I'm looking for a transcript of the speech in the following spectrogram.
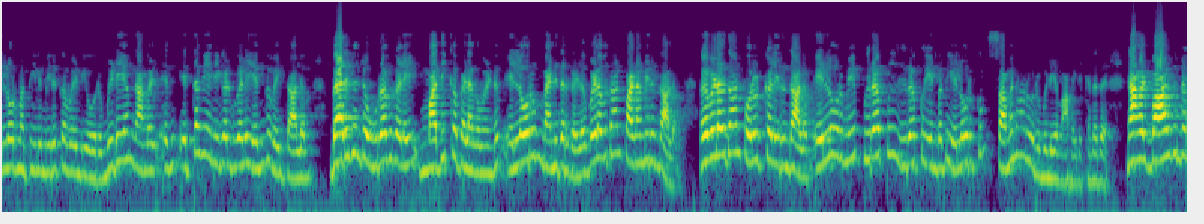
எல்லோர் மத்தியிலும் இருக்க வேண்டிய ஒரு விடயம். நாங்கள் எத்தகைய நிகழ்வுகளை எங்கு வைத்தாலும் வருகின்ற உறவுகளை மதிக்க பழக வேண்டும். எல்லோரும் மனிதர்கள். எவ்வளவுதான் பணம் இருந்தாலும் எவ்வளவுதான் பொருட்கள் இருந்தாலும் எல்லோருமே பிறப்பு இறப்பு என்பது எல்லோருக்கும் சமனான ஒரு விடயமாக இருக்கின்றது. நாங்கள் வாழ்கின்ற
